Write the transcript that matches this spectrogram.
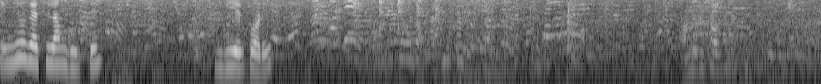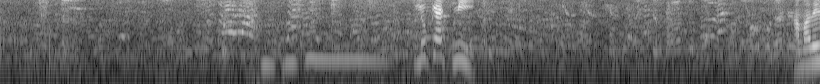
এমনিও গেছিলাম ঘুরতে বিয়ের পরে. আমাদের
